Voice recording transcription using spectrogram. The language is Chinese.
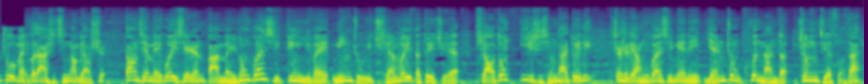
驻美国大使秦刚表示当前美国一些人把美中关系定义为民主与权威的对决挑动意识形态对立这是两国关系面临严重困难的症结所在。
